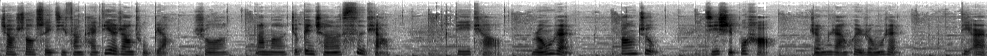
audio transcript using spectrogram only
教授随即翻开第二张图表，说：“那么就变成了四条。第一条。”容忍、帮助，即使不好，仍然会容忍。第二，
